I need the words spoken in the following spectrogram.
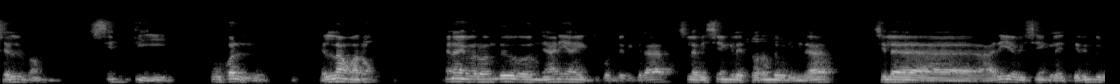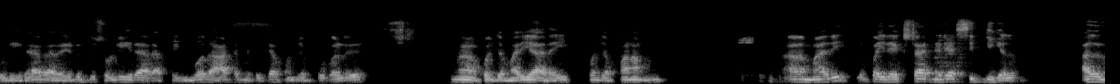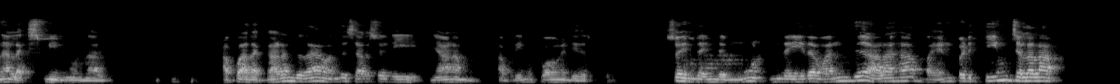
செல்வம் சித்தி புகழ் எல்லாம் வரும். ஏன்னா இவர் வந்து ஒரு ஞானியாகிட்டு கொண்டிருக்கிறார். சில விஷயங்களை திறந்து விடுகிறார். சில அரிய விஷயங்களை தெரிந்து கொள்கிறார் அதை எடுத்து சொல்லுகிறார் அப்படிங்கும்போது ஆட்டோமேட்டிக்கா கொஞ்சம் புகழ் கொஞ்சம் மரியாதை கொஞ்சம் பணம் அது மாதிரி இப்ப இது எக்ஸ்ட்ரா நிறைய சித்திகள் அதுதான் லக்ஷ்மி மூணு நாள். அப்ப அதை கடந்துதான் வந்து சரஸ்வதி ஞானம் அப்படின்னு போக வேண்டியது இருக்கு. சோ இந்த இந்த மூ இந்த இதை வந்து அழகா பயன்படுத்தியும் செல்லலாம்.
